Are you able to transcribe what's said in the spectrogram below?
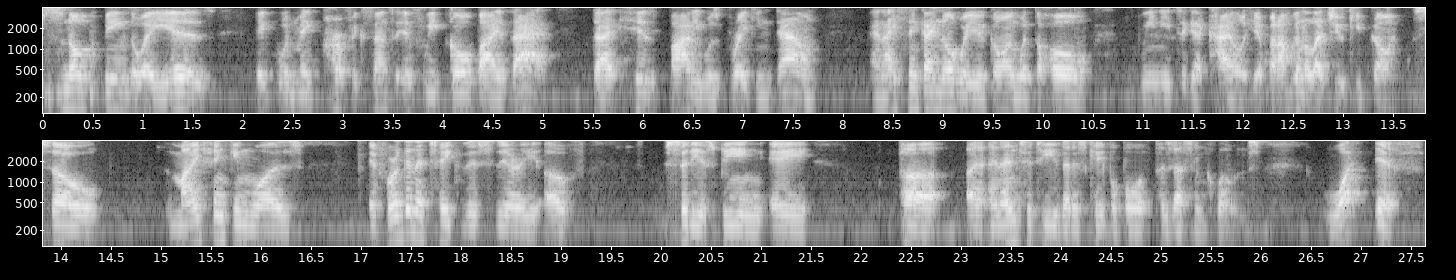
Snoke being the way he is, it would make perfect sense if we go by that, that his body was breaking down. And I think I know where you're going with the whole we need to get Kylo here, but I'm going to let you keep going. So, my thinking was if we're going to take this theory of Sidious being a, uh, an entity that is capable of possessing clones, what if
